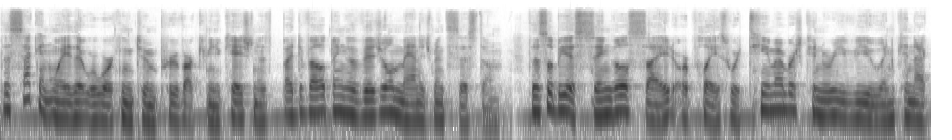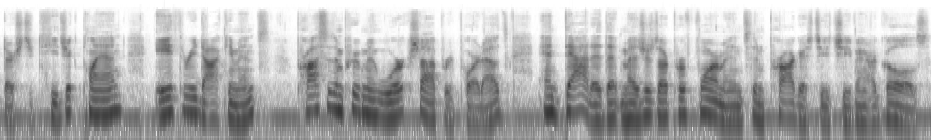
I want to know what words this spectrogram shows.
The second way that we're working to improve our communication is by developing a visual management system. This will be a single site or place where team members can review and connect our strategic plan, A3 documents, process improvement workshop report outs, and data that measures our performance and progress to achieving our goals.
